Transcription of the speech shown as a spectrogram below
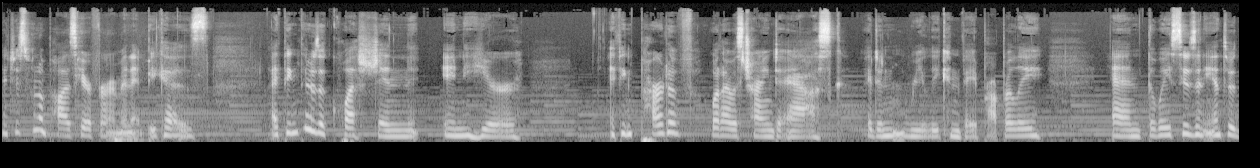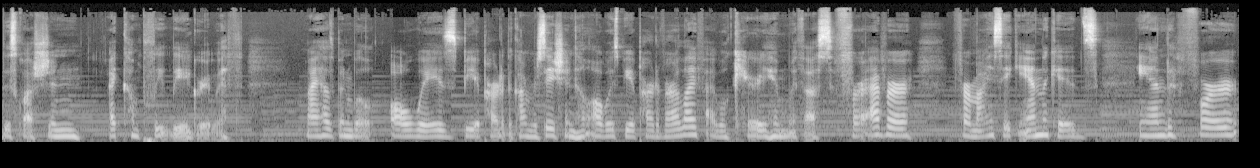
I just want to pause here for a minute because I think there's a question in here. I think part of what I was trying to ask, I didn't really convey properly. And the way Susan answered this question, I completely agree with. My husband will always be a part of the conversation. He'll always be a part of our life. I will carry him with us forever for my sake and the kids, and for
